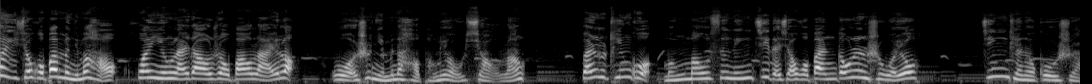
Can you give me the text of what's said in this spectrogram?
嘿，小伙伴们，你们好，欢迎来到肉包来了，我是你们的好朋友小狼。凡是听过《萌猫森林记》的小伙伴都认识我哟。今天的故事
